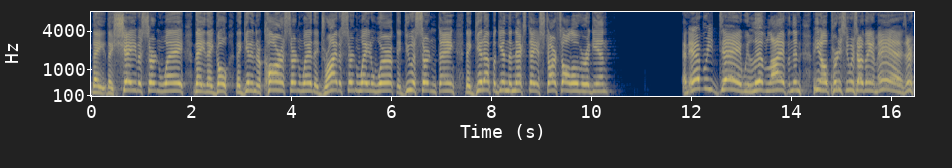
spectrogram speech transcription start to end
they, they shave a certain way, they, they go, they get in their car a certain way, they drive a certain way to work, they do a certain thing, they get up again the next day, it starts all over again. And every day we live life, and then, you know, pretty soon we start thinking, man, there,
